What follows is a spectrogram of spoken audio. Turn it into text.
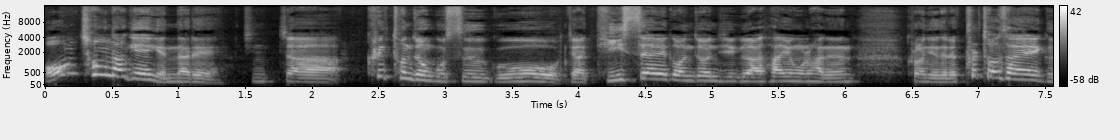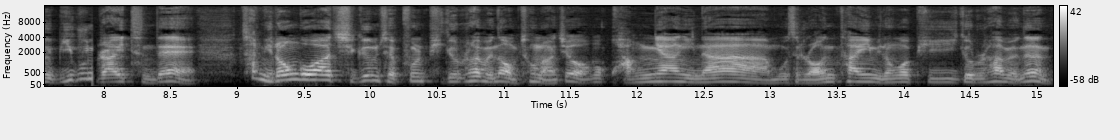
엄청나게 옛날에 진짜 크립톤 전구 쓰고 진짜 D셀 건전지가 사용을 하는 그런 옛날에 풀턴사의 그 미군 라이트인데 참 이런 거와 지금 제품을 비교를 하면 엄청나죠. 뭐 광량이나 무슨 런타임 이런 거 비교를 하면은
